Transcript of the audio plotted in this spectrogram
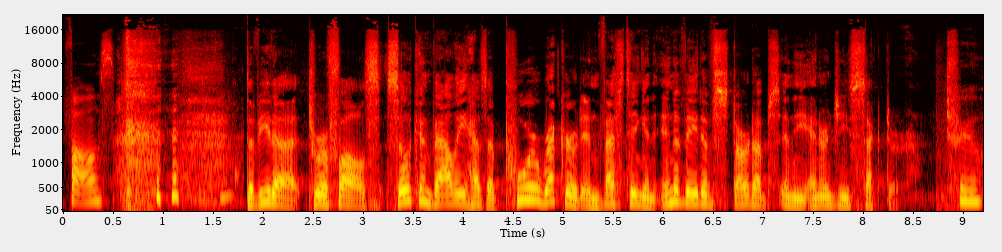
False. Davida, true or false? Silicon Valley has a poor record investing in innovative startups in the energy sector. True.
